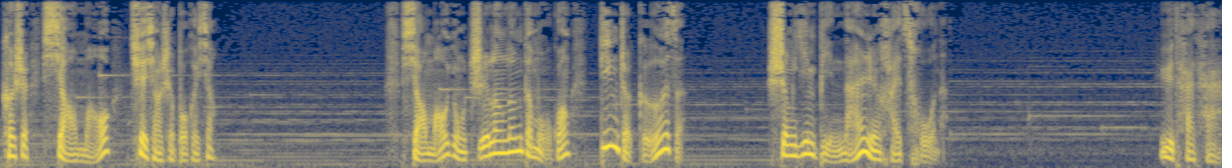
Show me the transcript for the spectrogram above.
可是小毛却像是不会笑。小毛用直愣愣的目光盯着格子，声音比男人还粗呢。玉太太，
